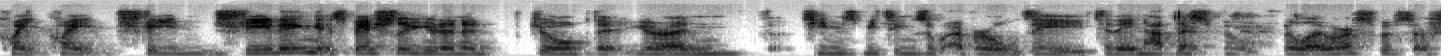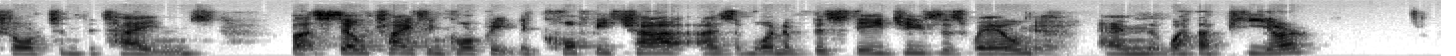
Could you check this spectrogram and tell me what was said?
quite quite strain, straining, especially you're in a job that you're in teams meetings or whatever all day to then have this yeah. full full hours. So we've sort of shortened the times, but still try to incorporate the coffee chat as one of the stages as well, yeah. um, with a peer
